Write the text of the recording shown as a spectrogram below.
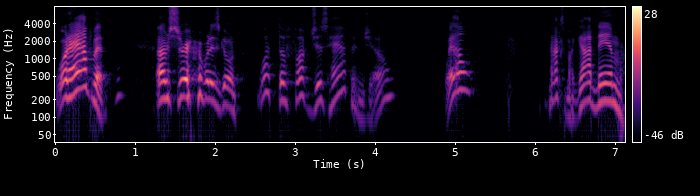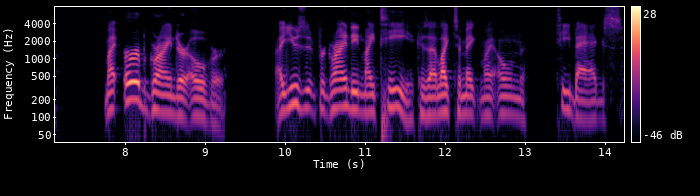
what happened? I'm sure everybody's going, What the fuck just happened, Joe? Well, knocked my goddamn my herb grinder over. I use it for grinding my tea because I like to make my own tea bags.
